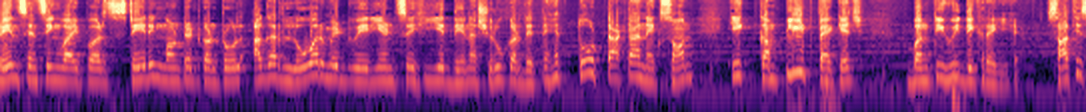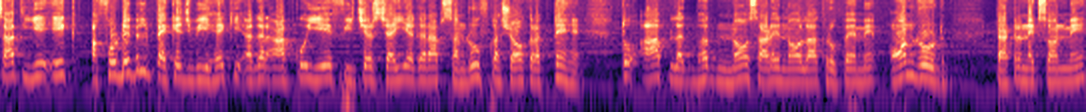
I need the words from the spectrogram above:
rain sensing wipers steering mounted control अगर लोअर मिड वेरिएंट से ही ये देना शुरू कर देते हैं तो टाटा नेक्सॉन एक कंप्लीट पैकेज बनती हुई दिख रही है। साथ ही साथ ये एक अफोर्डेबल पैकेज भी है कि अगर आपको ये फीचर्स चाहिए, अगर आप सनरूफ का शौक रखते हैं तो आप लगभग नौ, साढ़े नौ लाख रुपए में ऑन रोड टाटा नेक्सॉन में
